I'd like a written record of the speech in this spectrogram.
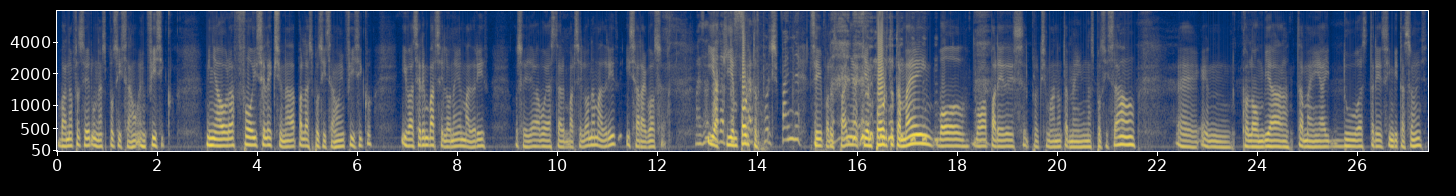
van a hacer una exposición en físico. Mi obra fue seleccionada para la exposición en físico y va a ser en Barcelona y en Madrid. O sea, ya voy a estar en Barcelona, Madrid y Zaragoza. Vais E andar aqui a em passear-te Porto? por Espanha. Sí, por España. Aquí en Porto también. Voy, voy a Paredes el próximo año también una exposición. Eh, en Colombia también hay dos, tres invitaciones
